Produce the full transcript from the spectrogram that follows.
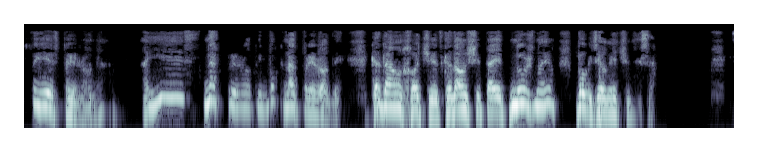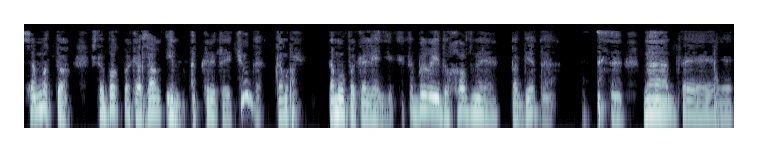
что есть природа, а есть над природой, Бог над природой. Когда Он хочет, когда Он считает нужным, Бог делает чудеса само то, что Бог показал им открытое чудо тому, тому поколению, это была и духовная победа над, э,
